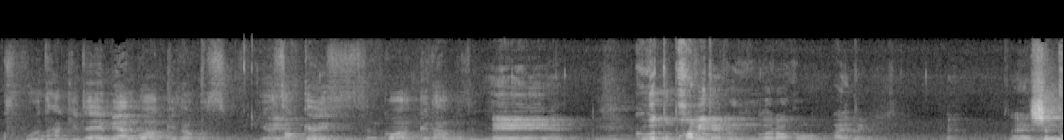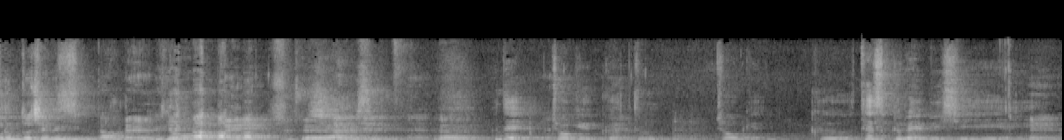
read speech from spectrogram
구분하기도 애매한 것 같기도 하고 네. 섞여 있을 것 같기도 하거든요. 예, 예, 예. 예. 그것도 포함이 되는 거라고 봐야 돼요. 예, 심부름도 재능입니다. 예, 심부름도 예, 예, 알겠습니다. 예, 예. 근데 저기 그 네. 저기 그 테스크 레빗이 예,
